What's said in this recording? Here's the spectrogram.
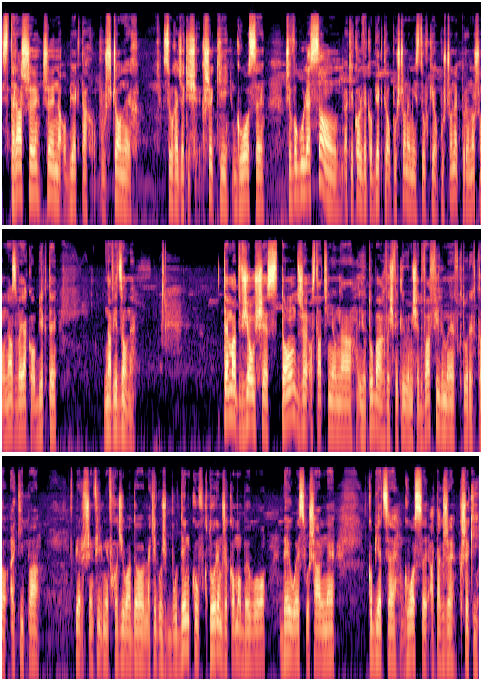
straszy, czy na obiektach opuszczonych słychać jakieś krzyki, głosy, czy w ogóle są jakiekolwiek obiekty opuszczone, miejscówki opuszczone, które noszą nazwę jako obiekty nawiedzone. Temat wziął się stąd, że ostatnio na YouTubach wyświetliły mi się dwa filmy, w których to ekipa w pierwszym filmie wchodziła do jakiegoś budynku, w którym rzekomo było, były słyszalne kobiece głosy, a także krzyki.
